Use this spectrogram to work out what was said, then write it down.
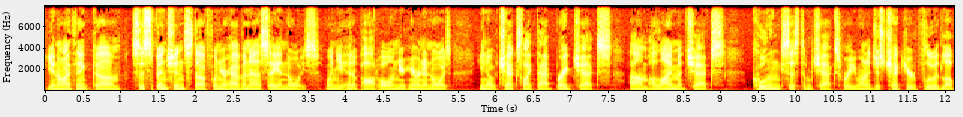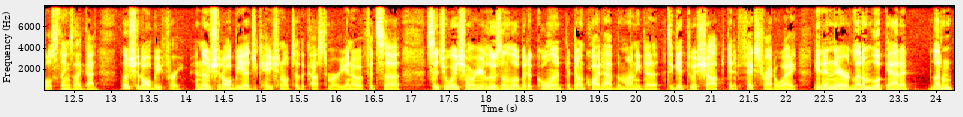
You know, I think um, suspension stuff when you're having, a, say, a noise, when you hit a pothole and you're hearing a noise, you know, checks like that, brake checks, um, alignment checks, cooling system checks where you want to just check your fluid levels, things like that. Those should all be free and those should all be educational to the customer. You know, if it's a situation where you're losing a little bit of coolant but don't quite have the money to, to get to a shop to get it fixed right away, get in there, let them look at it, let them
